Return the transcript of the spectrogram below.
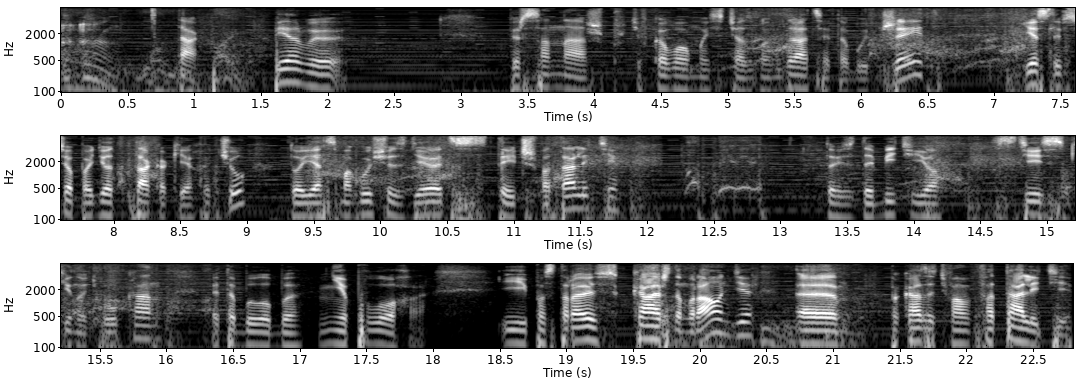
так, первый персонаж, против кого мы сейчас будем драться, это будет Джейд. Если все пойдет так, как я хочу, то я смогу еще сделать стейдж фаталити. То есть добить ее, здесь скинуть вулкан. Это было бы неплохо. И постараюсь в каждом раунде э, показывать вам фаталити.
